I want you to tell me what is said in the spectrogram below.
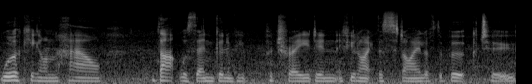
working on how that was then going to be portrayed in, if you like, the style of the book too.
